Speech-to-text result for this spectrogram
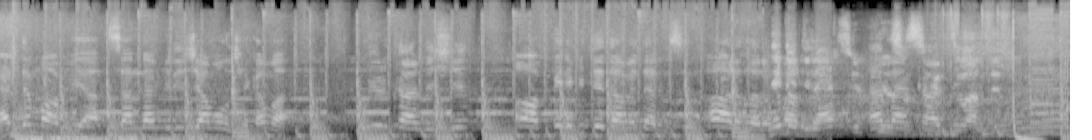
Erdem abi ya senden bir ricam olacak ama Buyur kardeşim. abi beni bir tedavi eder misin? Ağrılarım Ne var. dediler? da. Hemen sıkıntı var kardeşim. dedi.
